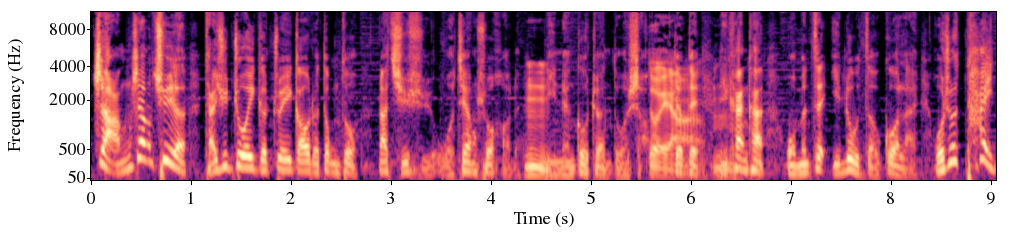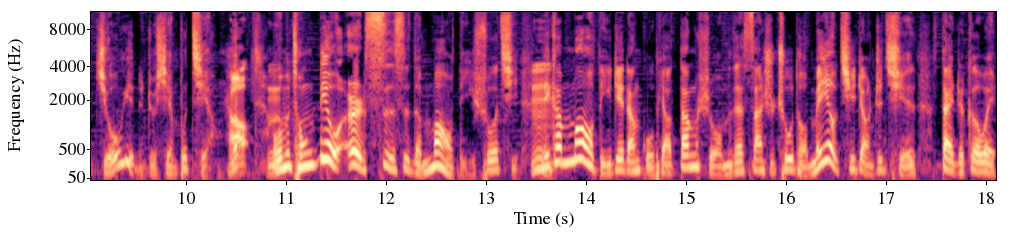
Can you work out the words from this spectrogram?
涨上去了才去做一个追高的动作，那其实我这样说好了，嗯，你能够赚多少？对呀、啊，对不对？嗯、你看看我们这一路走过来，我说太久远的就先不讲。好，嗯、我们从六二四四的茂迪说起。嗯、你看茂迪这档股票，当时我们在三十出头没有起涨之前，带着各位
